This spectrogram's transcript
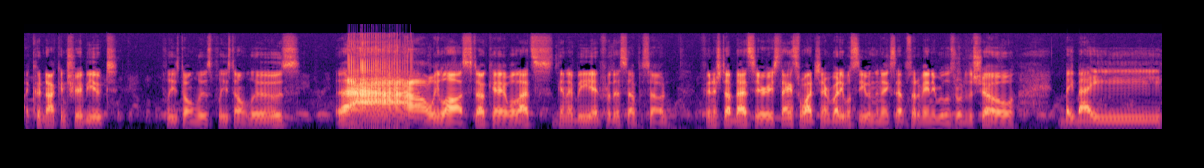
I could not contribute. Please don't lose. Please don't lose. Ah, we lost. Okay, well, that's going to be it for this episode. Finished up that series. Thanks for watching, everybody. We'll see you in the next episode of Andy Rullo's Road to the Show. Bye bye.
